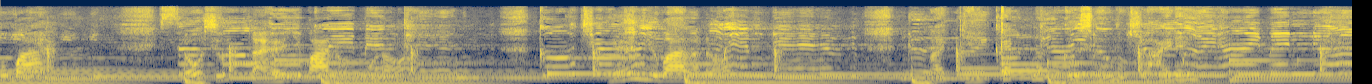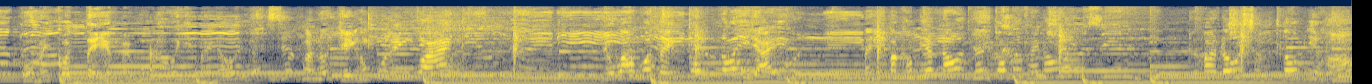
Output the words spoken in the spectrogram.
của ba. Đối xử tệ với ba ruột của nó. Nếu như ba là nó Ba chỉ cách nó cư xử ngược lại đi. Ủa mày có tiền mày muốn nói gì mày nói. Mà nói chuyện không có liên quan. Dù ba không có tiền con cũng nói như vậy. Tại vì ba không dám nói nên con mới phải nói. Ba đối xử tốt với họ.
